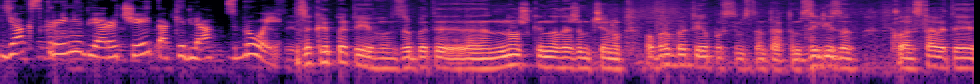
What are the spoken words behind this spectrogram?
як скриню для речей, так і для зброї. Закріпити його, зробити е, ножки належним чином, обробити його по всім стандартам, залізо ставити, е,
